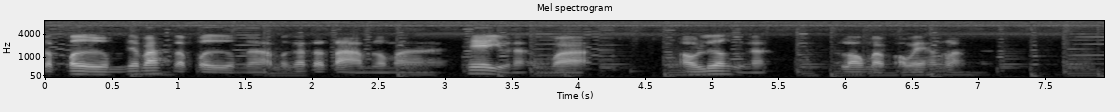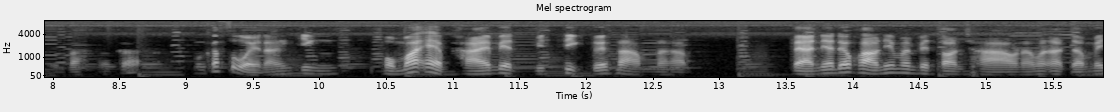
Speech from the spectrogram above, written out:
สเปิร์มใช่ปะสเปิร์มนะครับมันก็จะตามเรามาเท่อยู่นะผมว่าเอาเรื่องอยู่นะ ลองแบบเอาไว้ข้างหลังเห็นปะมันก็มันก็สวยนะจริงๆผมว่าแอบคล้ายเบ็ดมิติกด้วยซ้ำนะครับ แต่อันเนี้ยด้วยความที่มันเป็นตอนเช้านะ มันอาจจะไม่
